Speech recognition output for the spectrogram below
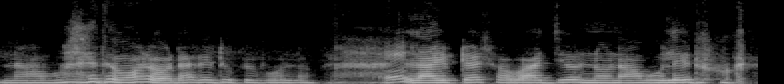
না বলে তোমার অর্ডারে ঢুকে পড়লাম। হ্যাঁ? লাইভটা সবার জন্য না বলে ঢুকা।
